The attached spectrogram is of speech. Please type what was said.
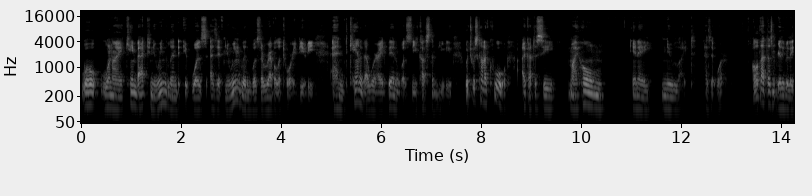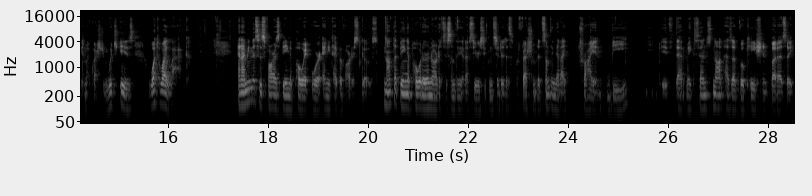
Well, when I came back to New England, it was as if New England was the revelatory beauty, and Canada, where I'd been, was the accustomed beauty, which was kind of cool. I got to see my home in a new light, as it were. All of that doesn't really relate to my question, which is, what do I lack? And I mean this as far as being a poet or any type of artist goes. Not that being a poet or an artist is something that I've seriously considered as a profession, but it's something that I try and be, if that makes sense. Not as a vocation, but as a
